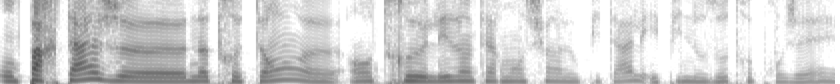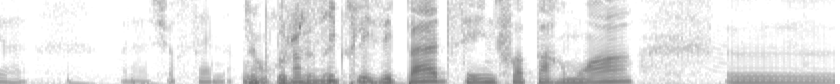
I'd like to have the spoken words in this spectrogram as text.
on partage euh, notre temps euh, entre les interventions à l'hôpital et puis nos autres projets euh, voilà, sur scène. En principe, les EHPAD, c'est une fois par mois. Euh,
